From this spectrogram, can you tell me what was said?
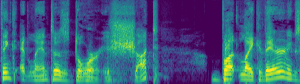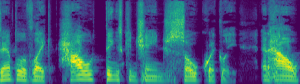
think Atlanta's door is shut, but like, they're an example of like how things can change so quickly, and how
